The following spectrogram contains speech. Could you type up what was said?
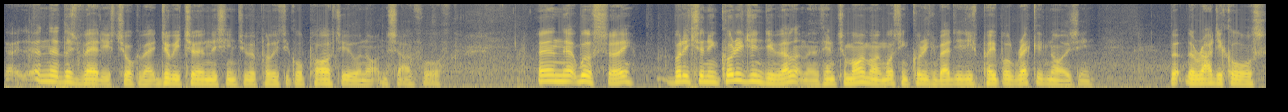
and there's various talk about do we turn this into a political party or not, and so forth. And uh, we'll see. But it's an encouraging development, and to my mind, what's encouraging about it is people recognising that the radicals,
